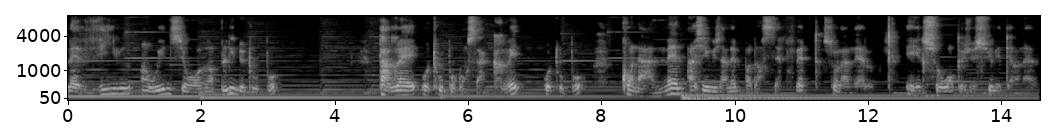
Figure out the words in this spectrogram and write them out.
Les villes en ruine seront remplies de troupeaux pareil au troupeau consacré, au troupeau qu'on amène à Jérusalem pendant ces fêtes solennelles, et ils sauront que je suis l'Éternel.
